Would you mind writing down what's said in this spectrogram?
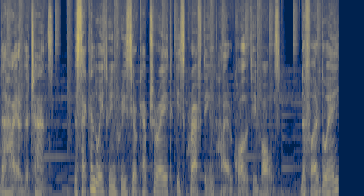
the higher the chance. The second way to increase your capture rate is crafting higher quality balls. The third way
